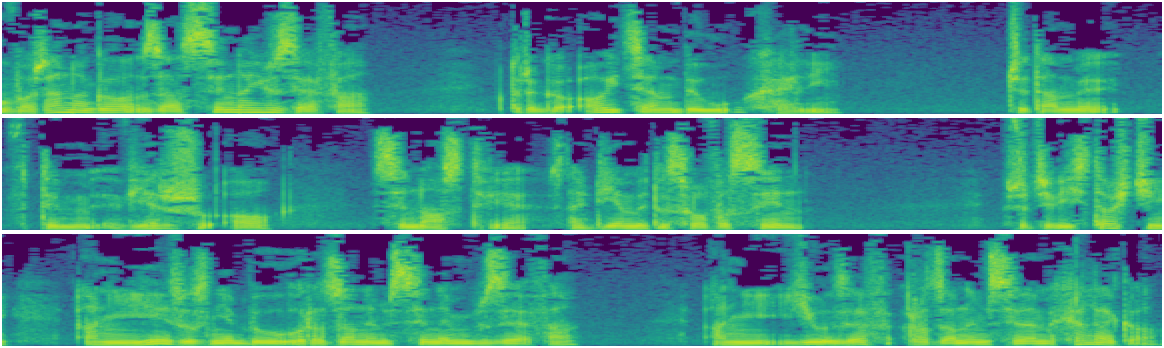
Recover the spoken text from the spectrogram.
Uważano go za syna Józefa, którego ojcem był Heli. Czytamy w tym wierszu o synostwie. Znajdujemy tu słowo syn. W rzeczywistości ani Jezus nie był rodzonym synem Józefa, ani Józef rodzonym synem Helego.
